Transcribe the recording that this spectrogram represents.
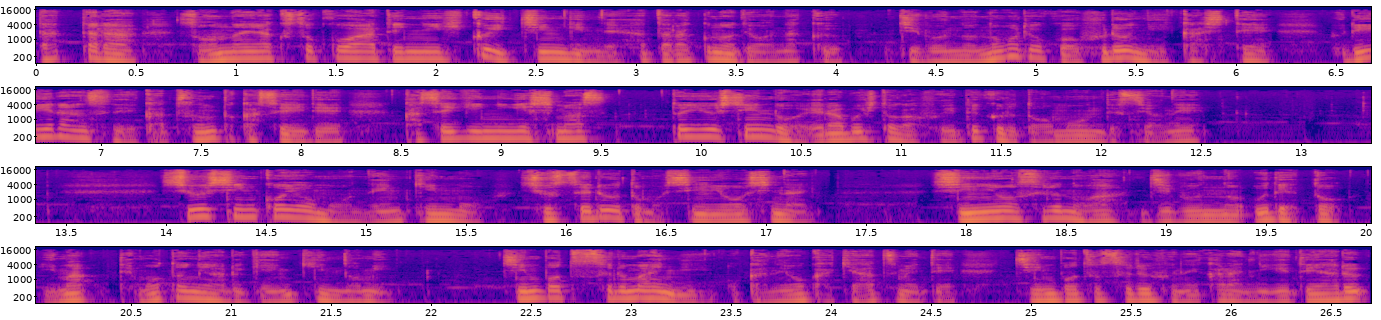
だったらそんな約束を当てに低い賃金で働くのではなく自分の能力をフルに活かして、フリーランスでガツンと稼いで、稼ぎ逃げしますという進路を選ぶ人が増えてくると思うんですよね。終身雇用も年金も出世ルートも信用しない。信用するのは自分の腕と今手元にある現金のみ。沈没する前にお金をかき集めて沈没する船から逃げてやる。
